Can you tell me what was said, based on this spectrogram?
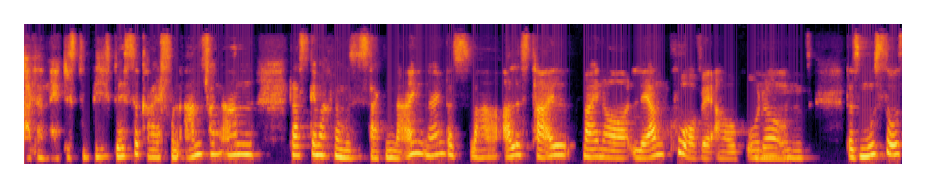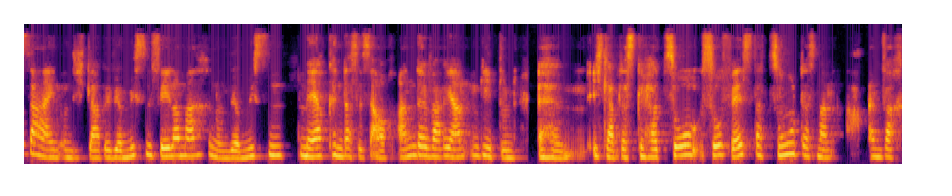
ah, dann hättest du besser gleich von Anfang an das gemacht. Dann muss ich sagen, nein, nein, das war alles Teil meiner Lernkurve auch, oder? Mhm. Und das muss so sein. Und ich glaube, wir müssen Fehler machen und wir müssen merken, dass es auch andere Varianten gibt. Und ähm, ich glaube, das gehört so, so fest dazu, dass man einfach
